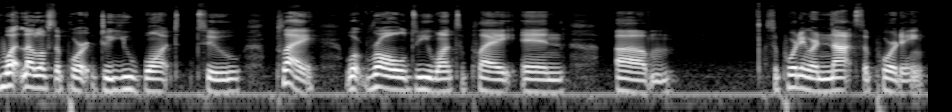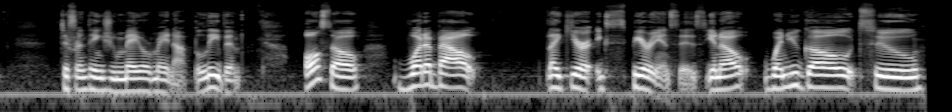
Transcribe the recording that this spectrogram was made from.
what level of support do you want to play? What role do you want to play in um, supporting or not supporting different things you may or may not believe in? Also, what about like your experiences? You know, when you go to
